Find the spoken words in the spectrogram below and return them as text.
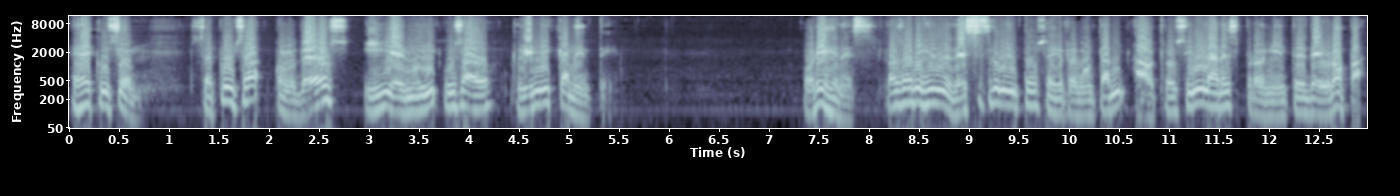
Ejecución. Se pulsa con los dedos y es muy usado rítmicamente. Orígenes. Los orígenes de este instrumento se remontan a otros similares provenientes de Europa.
